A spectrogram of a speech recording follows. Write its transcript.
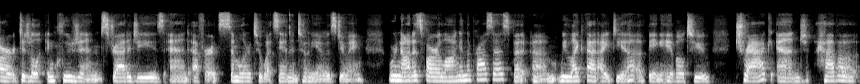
our digital inclusion strategies and efforts similar to what San Antonio is doing. We're not as far along in the process, but um, we like that idea of being able to track and have a,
